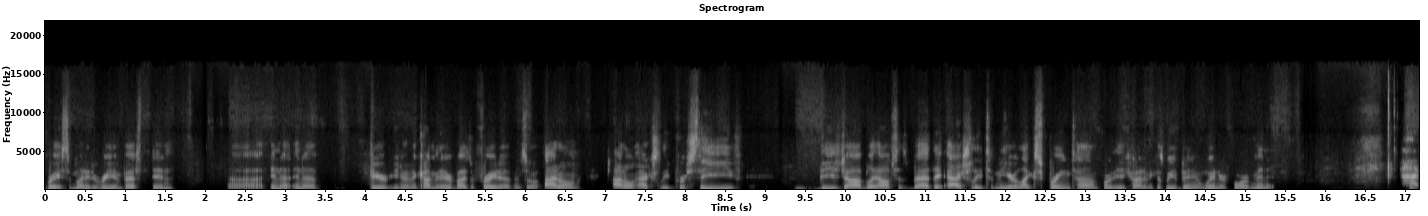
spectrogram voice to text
raise some money to reinvest in uh, in a in a fear, you know, an economy that everybody's afraid of, and so I don't I don't actually perceive these job layoffs as bad. They actually, to me, are like springtime for the economy because we've been in winter for a minute. I,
